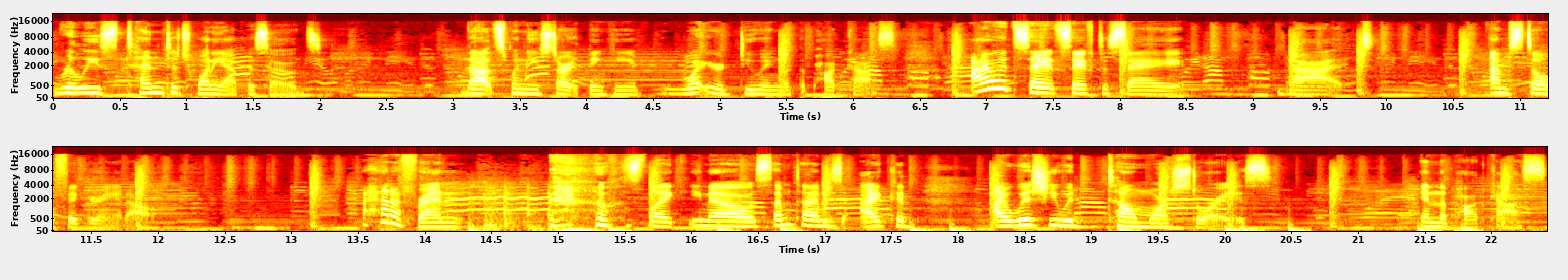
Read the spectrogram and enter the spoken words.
released 10 to 20 episodes, that's when you start thinking what you're doing with the podcast. I would say it's safe to say that I'm still figuring it out. I had a friend who was like, you know, sometimes I could, I wish you would tell more stories in the podcast.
